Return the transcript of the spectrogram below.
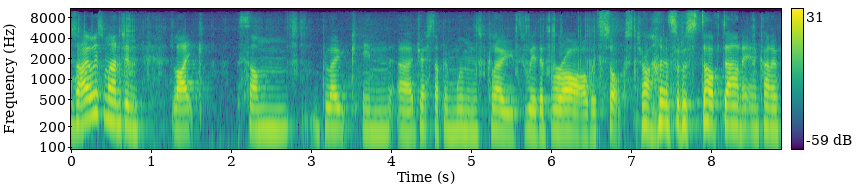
So I always imagine like some bloke in uh, dressed up in women's clothes with a bra with socks trying sort of stuffed down it and kind of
